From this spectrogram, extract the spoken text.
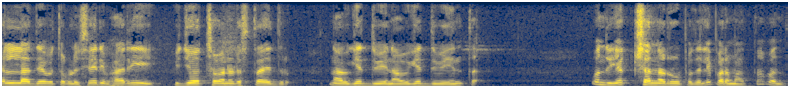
ಎಲ್ಲ ದೇವತೆಗಳು ಸೇರಿ ಭಾರಿ ವಿಜಯೋತ್ಸವ ನಡೆಸ್ತಾ ಇದ್ದರು ನಾವು ಗೆದ್ವಿ ನಾವು ಗೆದ್ವಿ ಅಂತ ಒಂದು ಯಕ್ಷನ ರೂಪದಲ್ಲಿ ಪರಮಾತ್ಮ ಬಂದ.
